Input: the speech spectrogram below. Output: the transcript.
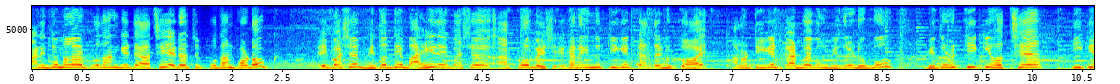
বাণিজ্য মেলার প্রধান গেটে আছি, এটা হচ্ছে প্রধান ফটক। এই পাশে ভিতর দিয়ে বাহির, এই পাশে প্রবেশ। এখানে কিন্তু টিকিট কাটতে ঢুকতে হয়। আমরা টিকিট কাটবো এবং ভিতরে ঢুকবো। ভিতরে কি কি হচ্ছে, কি কি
